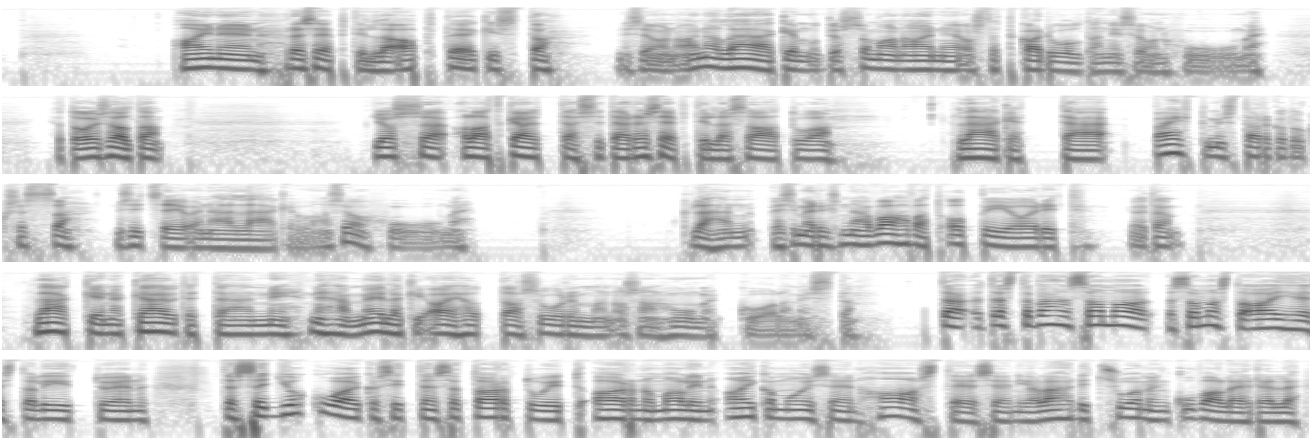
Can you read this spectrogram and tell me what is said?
aineen reseptillä apteekista, niin se on aina lääke, mutta jos saman aineen ostat kadulta, niin se on huume. Ja toisaalta, jos sä alat käyttää sitä reseptillä saatua lääkettä päihtymistarkoituksessa, niin sitten se ei ole enää lääke, vaan se on huume. Kyllähän esimerkiksi nämä vahvat opioidit, joita lääkkeenä käytetään, niin nehän meilläkin aiheuttaa suurimman osan huumekuolemista. Tä, tästä vähän sama, samasta aiheesta liittyen, tässä joku aika sitten sä tartuit Arno Malin aikamoiseen haasteeseen ja lähdit Suomen Kuvalehdelle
